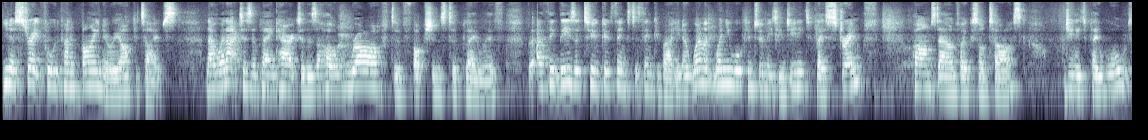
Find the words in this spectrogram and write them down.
you know, straightforward kind of binary archetypes. Now, when actors are playing character, there's a whole raft of options to play with. But I think these are two good things to think about. You know, when when you walk into a meeting, do you need to play strength, palms down, focus on task? Do you need to play warmth?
